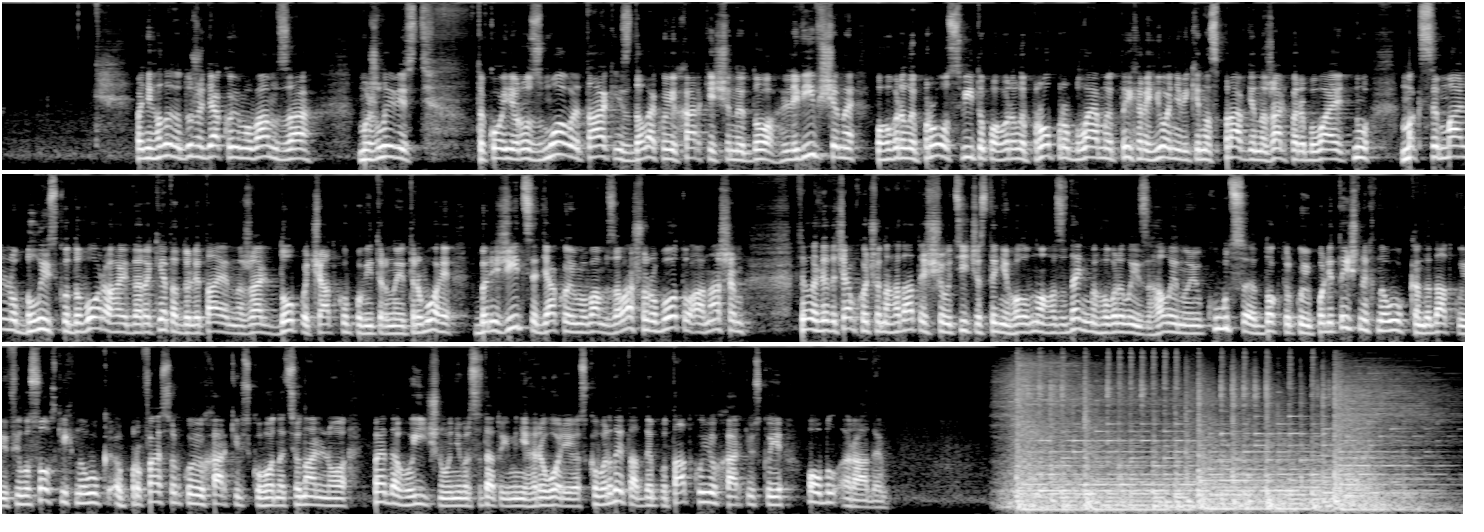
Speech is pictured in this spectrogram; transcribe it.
Пані Галино, дуже дякуємо вам за можливість такої розмови. Так із далекої Харківщини до Львівщини поговорили про освіту, поговорили про проблеми тих регіонів, які насправді на жаль перебувають ну максимально близько до ворога, і де ракета долітає, на жаль, до початку повітряної тривоги. Бережіться, дякуємо вам за вашу роботу. А нашим телеглядачам хочу нагадати, що у цій частині головного за день ми говорили із Галиною Куц, докторкою політичних наук, кандидаткою філософських наук, професоркою Харківського національного педагогічного університету імені Григорія Сковороди та депутаткою Харківської облради.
